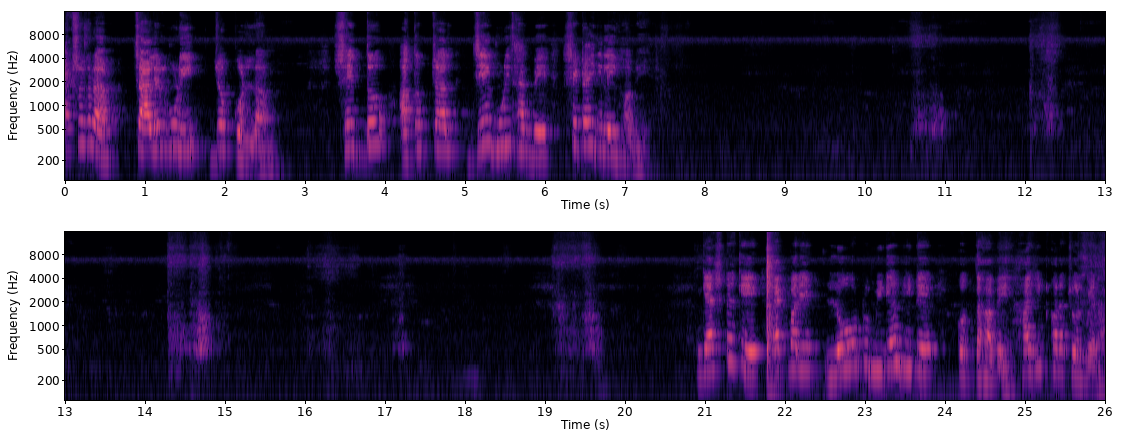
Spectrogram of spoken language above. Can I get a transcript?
একশো গ্রাম চালের গুঁড়ি যোগ করলাম। সেদ্ধ আতপ চাল যে গুঁড়ি থাকবে, সেটাই দিলেই হবে। গ্যাসটাকে একবারে লো টু মিডিয়াম হিটে করতে হবে। হাই হিট করা চলবে না।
